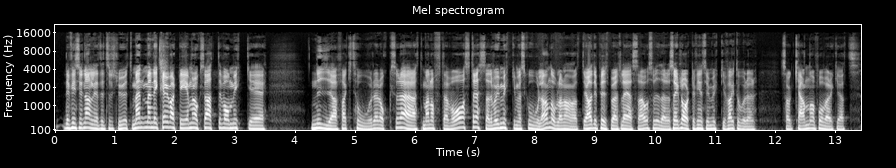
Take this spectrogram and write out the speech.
Det finns ju en anledning till slut, men, men det kan ju varit det, men också att det var mycket nya faktorer också där, att man ofta var stressad. Det var ju mycket med skolan då bland annat. Jag hade precis börjat läsa och så vidare, så det är klart det finns ju mycket faktorer som kan ha påverkat.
